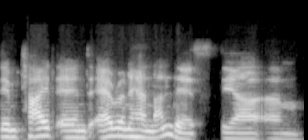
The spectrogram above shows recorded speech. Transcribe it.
dem Tight End Aaron Hernandez der ähm,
